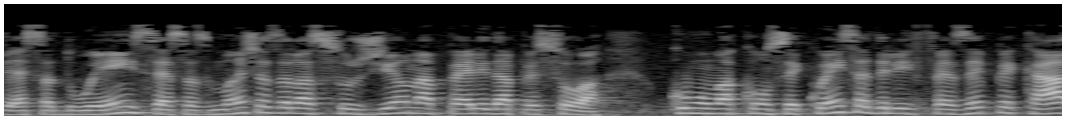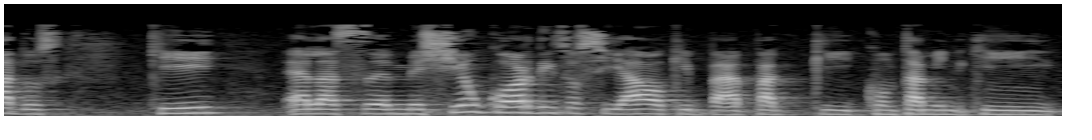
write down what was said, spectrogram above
essa doença, essas manchas, elas surgiam na pele da pessoa, como uma consequência dele fazer pecados que elas uh, mexiam com a ordem social, que, que, contamin, que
